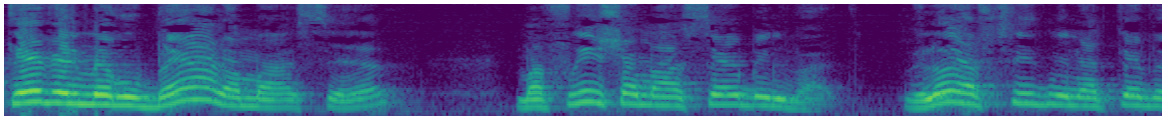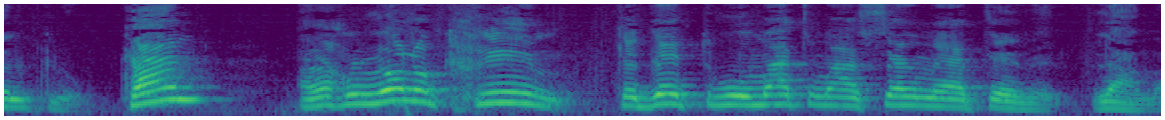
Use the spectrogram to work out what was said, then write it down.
תבל מרובה על המעשר, מפריש המעשר בלבד, ולא יפסיד מן התבל כלום. כאן אנחנו לא לוקחים כדי תרומת מעשר מהתבל. למה?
